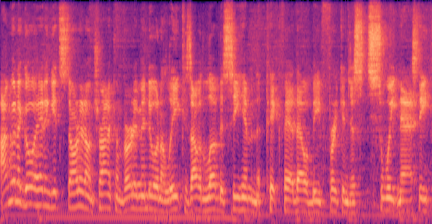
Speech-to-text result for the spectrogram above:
I'm going to go ahead and get started on trying to convert him into an Elite because I would love to see him in the pick fed. That would be freaking just sweet nasty.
